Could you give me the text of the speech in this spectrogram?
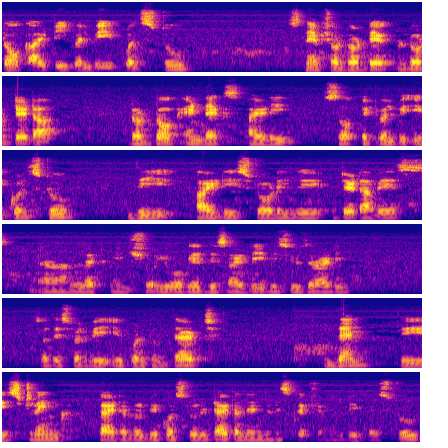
doc id will be equals to snapshot dot, dot data dot doc index id so it will be equals to the id stored in the database let me show you okay this id this user id so this will be equal to that. Then the string title will be equals to the title and the description will be equals to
